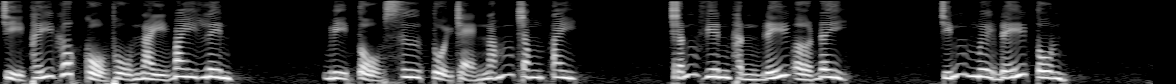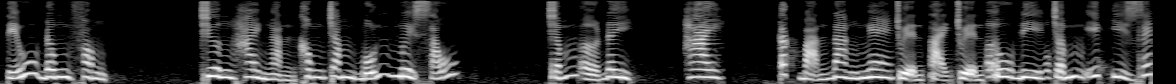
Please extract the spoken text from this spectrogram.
Chỉ thấy gốc cổ thụ này bay lên. Bị tổ sư tuổi trẻ nắm trong tay. Chấn viên thần đế ở đây. 90 đế tôn. Tiếu Đông Phong. Chương 2046. Chấm ở đây. 2. Các bạn đang nghe chuyện tại chuyện od.xyz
